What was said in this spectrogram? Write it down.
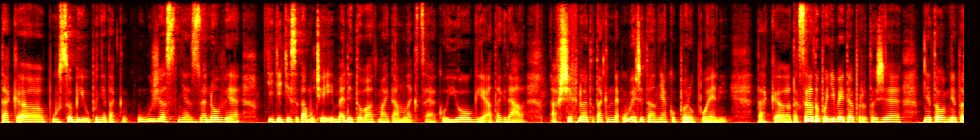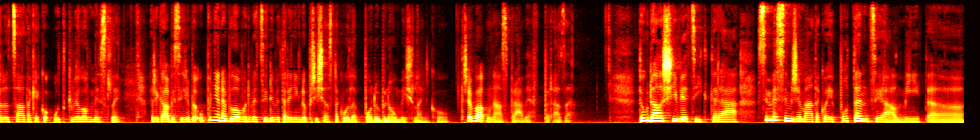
tak uh, působí úplně tak úžasně zenově. Ti děti se tam učí i meditovat, mají tam lekce jako jogy a tak dále. A všechno je to tak neuvěřitelně jako propojený. Tak, uh, tak se na to podívejte, protože mě to, mě to docela tak jako utkvilo v mysli. Říkala bych si, že by úplně nebylo od věci, kdyby tady někdo přišel s takovouhle podobnou myšlenkou. Třeba u nás právě v Praze. Tou další věcí, která si myslím, že má takový potenciál mít, uh,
